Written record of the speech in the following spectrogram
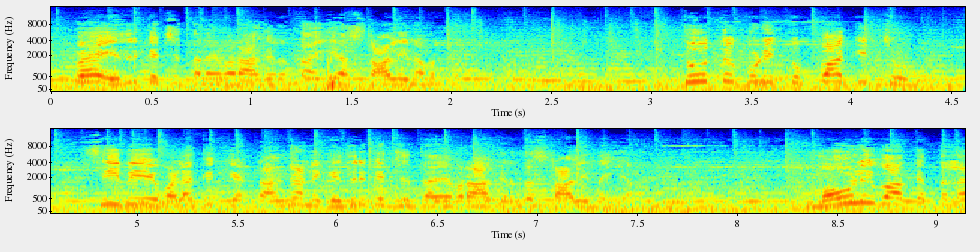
அப்ப எதிர்க்கட்சி தலைவராக இருந்த ஐயா ஸ்டாலின் அவர்கள். தூத்துக்குடி துப்பாக்கிச் சூடு சிபிஐ வழக்கு கேட்டாங்க. அன்னைக்கு எதிர்க்கட்சி தலைவராக இருந்த ஸ்டாலின் ஐயா. மௌலிவாக்கத்துல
